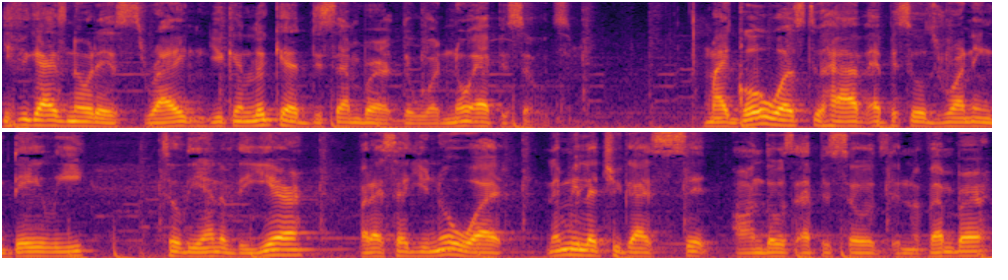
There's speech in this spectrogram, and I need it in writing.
if you guys notice, right, you can look at December, there were no episodes. My goal was to have episodes running daily till the end of the year, but I said, you know what, let me let you guys sit on those episodes in November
